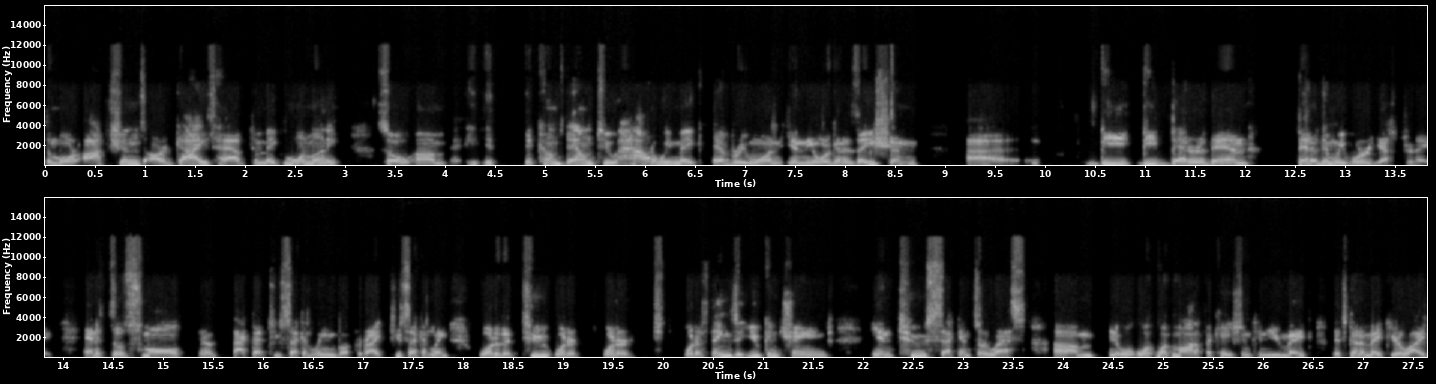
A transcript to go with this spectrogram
the more options our guys have to make more money. So um, it it comes down to how do we make everyone in the organization uh, be be better than better than we were yesterday. And it's those small, you know, back that two second lean book, right? Two second lean. What are the two? What are what are what are things that you can change in two seconds or less? Um, you know, what, what modification can you make that's going to make your life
